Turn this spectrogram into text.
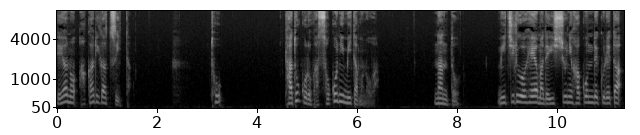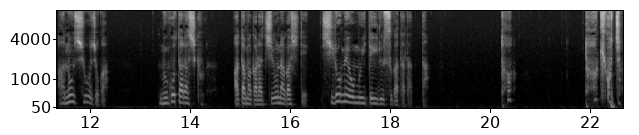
部屋の明かりがついた。と田所がそこに見たものはなんとみちるを部屋まで一緒に運んでくれたあの少女がむごたらしく頭から血を流して白目を向いている姿だったた。滝子ちゃん。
